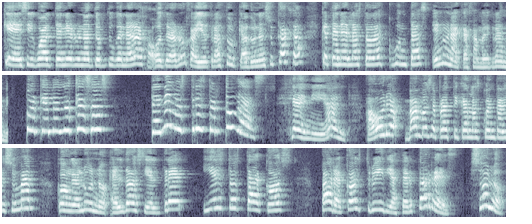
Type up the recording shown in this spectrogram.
Que es igual tener una tortuga naranja, otra roja y otra azul cada una en su caja, que tenerlas todas juntas en una caja más grande. Porque en los dos casos tenemos tres tortugas. ¡Genial! Ahora vamos a practicar las cuentas de sumar con el 1, el 2 y el 3 y estos tacos para construir y hacer torres. Solo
